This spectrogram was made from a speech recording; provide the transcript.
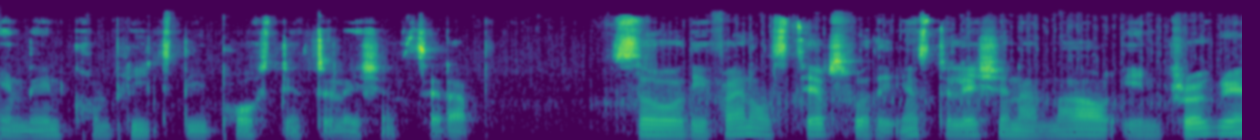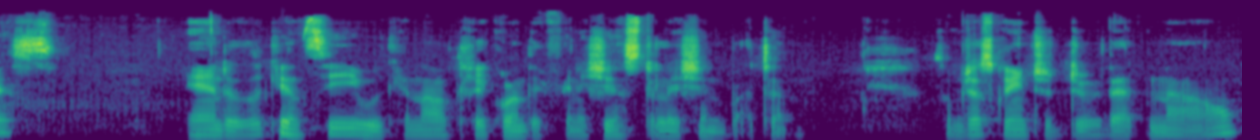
and then complete the post installation setup. So the final steps for the installation are now in progress and as you can see we can now click on the finish installation button. So I'm just going to do that now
